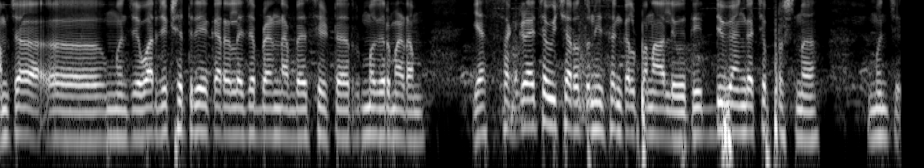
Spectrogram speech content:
आमच्या म्हणजे वारजे क्षेत्रीय कार्यालयाच्या ब्रँड ॲम्बॅसिडर मगर मॅडम या सगळ्याच्या विचारातून ही संकल्पना आली होती. दिव्यांगाचे प्रश्न म्हणजे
